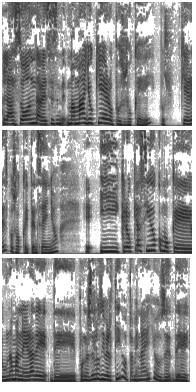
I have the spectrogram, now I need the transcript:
la sonda, a veces, mamá, yo quiero, pues ok, pues quieres, pues ok, te enseño. Eh, y creo que ha sido como que una manera de, de ponérselos divertido también a ellos, de, de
